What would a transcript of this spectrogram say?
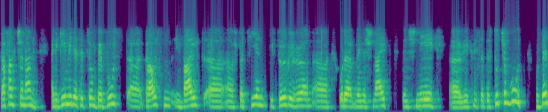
da fängt schon an. Eine Gehmeditation bewusst äh, draußen im Wald äh, spazieren, die Vögel hören äh, oder wenn es schneit, den Schnee, äh, wie knistert, das tut schon gut. Und das,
